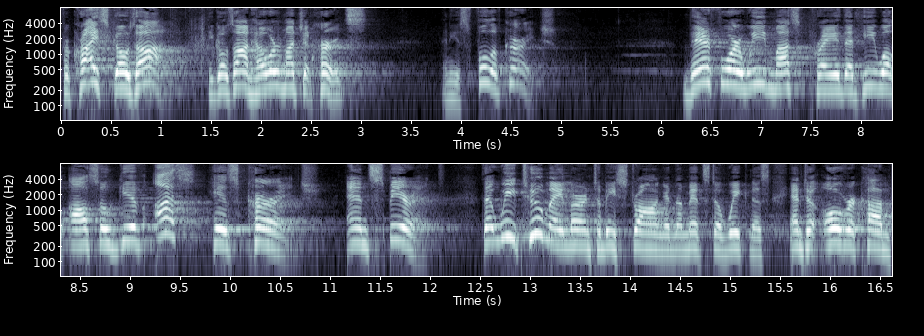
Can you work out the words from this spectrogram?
For Christ goes on. He goes on, however much it hurts, and he is full of courage. Therefore, we must pray that he will also give us his courage and spirit, that we too may learn to be strong in the midst of weakness and to overcome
